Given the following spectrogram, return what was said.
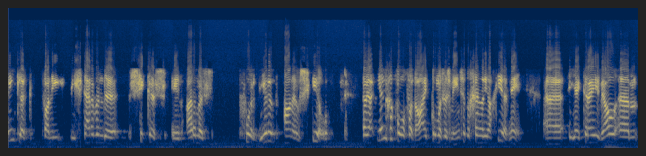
eintlik van die die sterwende siekes en armes voortdurend aanhou steel. Nou ja, een gevolg van daai kom is as mense begin reageer, nê. Nee. Uh jy kry wel ehm um,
